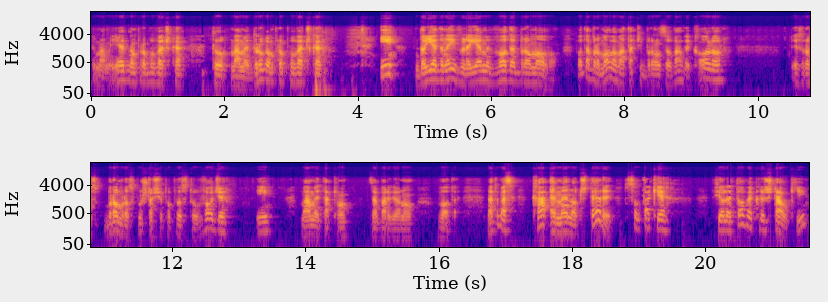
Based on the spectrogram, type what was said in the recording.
Tu mamy jedną probóweczkę, tu mamy drugą probóweczkę i do jednej wlejemy wodę bromową. Woda bromowa ma taki brązowawy kolor. Jest roz, brom rozpuszcza się po prostu w wodzie i mamy taką zabarwioną wodę. Natomiast KMNO4 to są takie fioletowe kryształki,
